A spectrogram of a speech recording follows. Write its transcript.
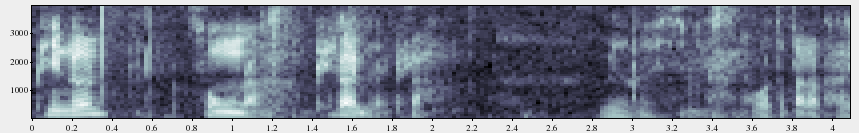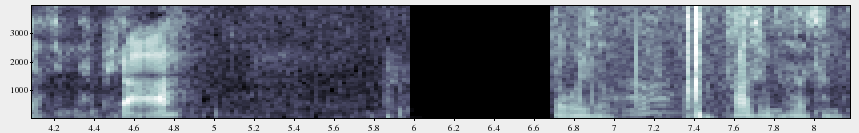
피는 송라 피라입니다 피라. 여기가 있습니다. 이것도 따가 하겠습니다. 피라. 저 보이죠? 찾았습니다 찾았습니다.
